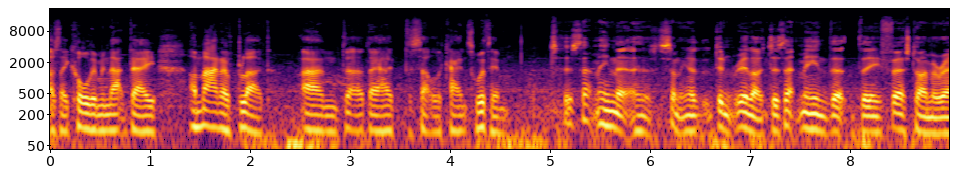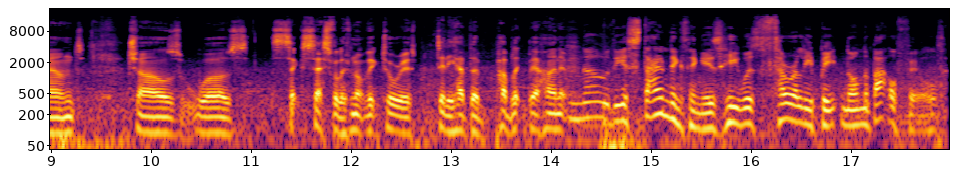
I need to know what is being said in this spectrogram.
as they called him in that day, a man of blood. And uh, they had to settle accounts with him. Does that mean that uh, something I didn't realise? Does that mean that the first time around, Charles was successful, if not victorious? Did he have the public behind it? No, the astounding thing is he was thoroughly beaten on the battlefield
